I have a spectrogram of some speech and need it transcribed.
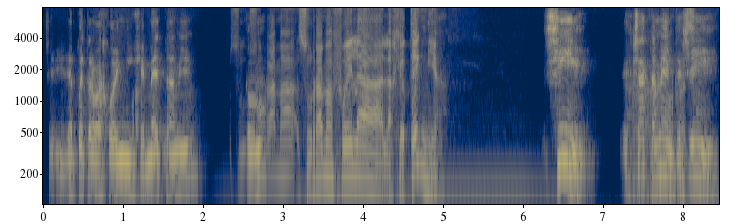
Sí, y después trabajó en Ingemet también. Su, rama, su rama fue la, la geotecnia. Sí, Ah, exactamente, sí.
